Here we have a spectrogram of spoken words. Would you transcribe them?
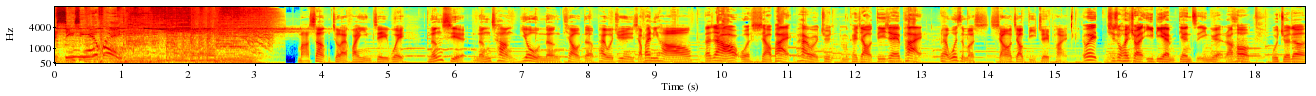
星星约会。马上就来欢迎这一位能写能唱又能跳的派伟俊。小派你好。大家好，我是小派派伟俊，你们可以叫我 DJ 派。对，为什么想要叫 DJ 派？因为其实我很喜欢 EDM 电子音乐，然后我觉得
